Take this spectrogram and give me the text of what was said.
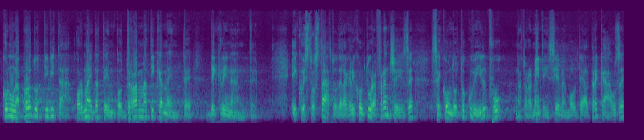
con una produttività ormai da tempo drammaticamente declinante. E questo stato dell'agricoltura francese, secondo Tocqueville, fu naturalmente insieme a molte altre cause,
